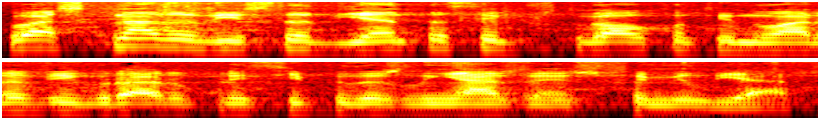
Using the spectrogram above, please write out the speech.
Eu acho que nada disto adianta se em Portugal continuar a vigorar o princípio das linhagens familiares.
